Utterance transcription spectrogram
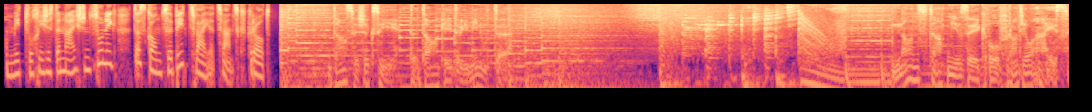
Am Mittwoch ist es dann meistens sonnig, das Ganze bei 22 Grad. Das war der Tag in drei Minuten. Non-Stop Music auf Radio 1.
